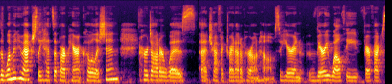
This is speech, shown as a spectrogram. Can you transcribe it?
the woman who actually heads up our parent coalition, her daughter was uh, trafficked right out of her own home. So, here in very wealthy Fairfax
